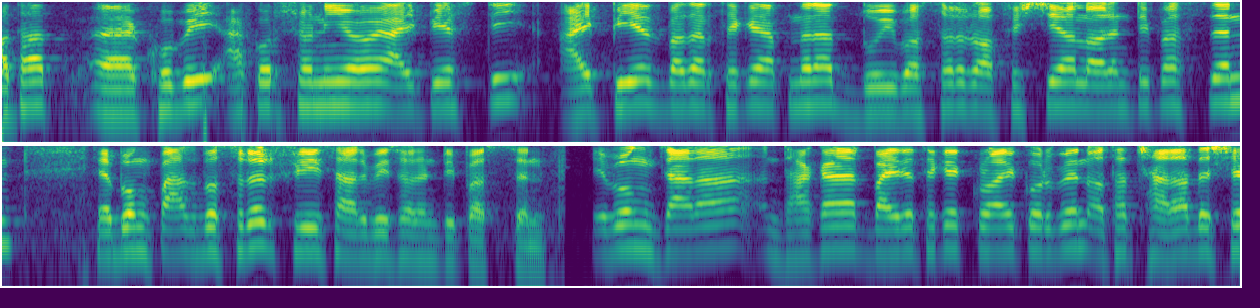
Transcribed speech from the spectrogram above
অর্থাৎ খুবই আকর্ষণীয় আইপিএসটি। আইপিএস বাজার থেকে আপনারা দুই বছরের অফিসিয়াল ওয়ারেন্টি পাচ্ছেন এবং পাঁচ বছরের ফ্রি সার্ভিস ওয়ারেন্টি পাচ্ছেন। এবং যারা ঢাকার বাইরে থেকে ক্রয় করবেন, অর্থাৎ সারা দেশে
